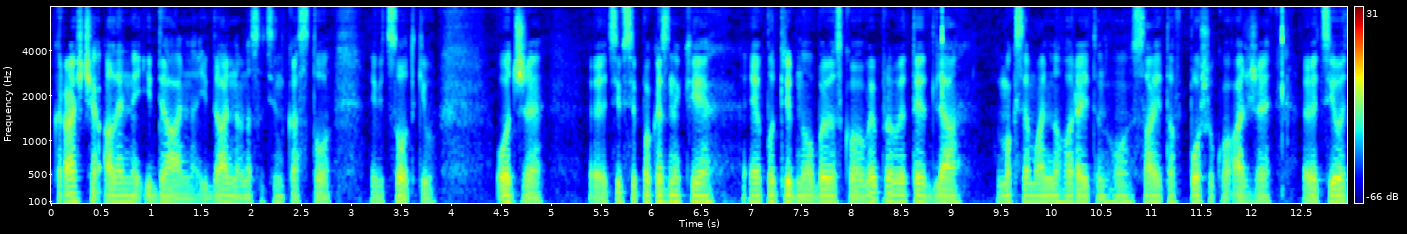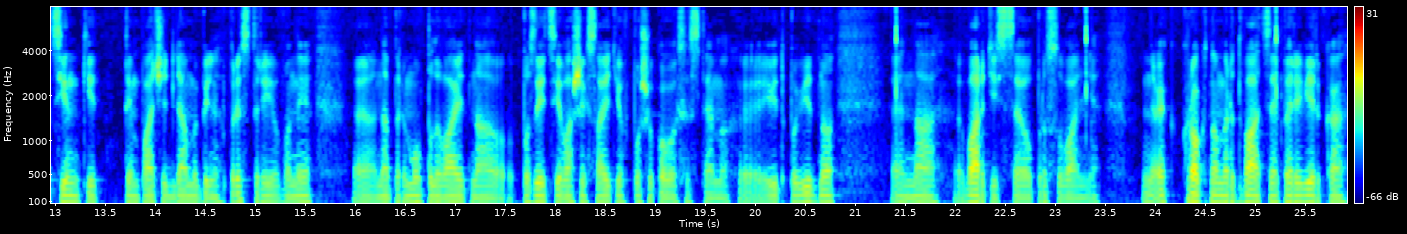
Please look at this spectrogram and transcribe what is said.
краща, але не ідеальна. Ідеальна у нас оцінка 100%. Отже, ці всі показники потрібно обов'язково виправити для максимального рейтингу сайта в пошуку, адже ці оцінки, тим паче для мобільних пристроїв, вони е, напряму впливають на позиції ваших сайтів в пошукових системах, е, і відповідно е, на вартість SEO просування. Крок номер два це перевірка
